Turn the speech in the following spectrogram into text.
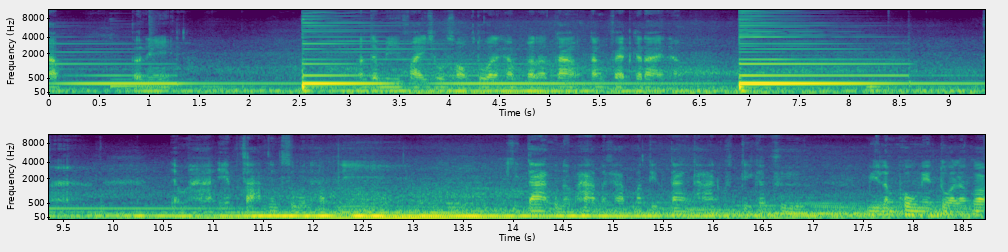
นไหมครับ ตัวนี้ มันจะมีไฟโชว์สองตัวนะครับก็ตั้งตั้งแฟลชก็ได้นะครับยามาฮ่า F 3 1 0นะครับนี่กีตาร์คุณภาพนะครับ มาติดตั้งฐานคูสติก็คือ มีลำโพงในตัวแล้วก็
